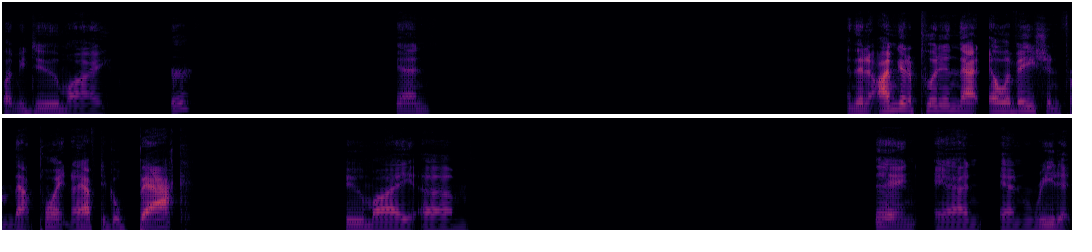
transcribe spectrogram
Let me do my here. Again. And then I'm going to put in that elevation from that point, and I have to go back to my um, thing and and read it. it.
